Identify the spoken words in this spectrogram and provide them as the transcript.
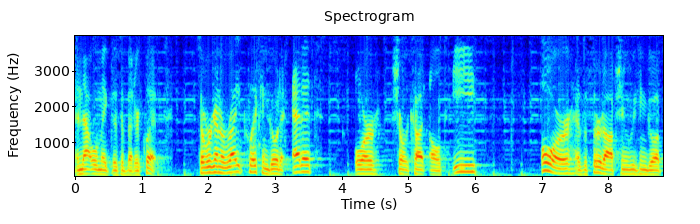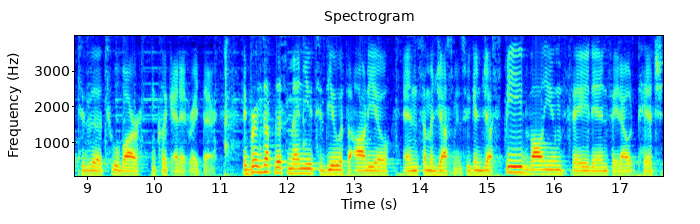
And that will make this a better clip. So we're gonna right click and go to edit or shortcut Alt E or as a third option, we can go up to the toolbar and click edit right there. It brings up this menu to deal with the audio and some adjustments. We can adjust speed, volume, fade in, fade out, pitch.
